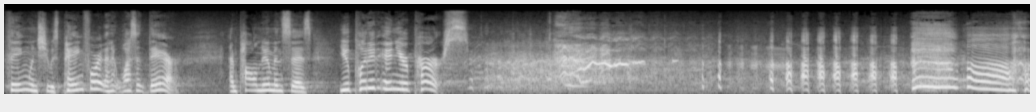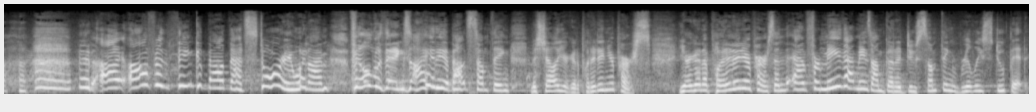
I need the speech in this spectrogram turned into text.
thing when she was paying for it and it wasn't there. And Paul Newman says, You put it in your purse. and I often think about that story when I'm filled with anxiety about something. Michelle, you're going to put it in your purse. You're going to put it in your purse. And, and for me, that means I'm going to do something really stupid.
